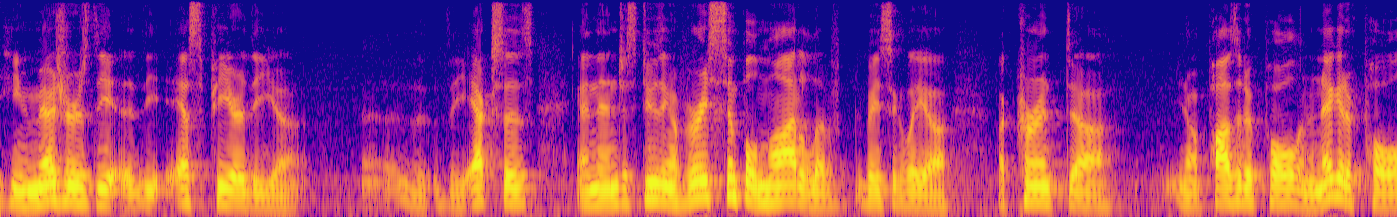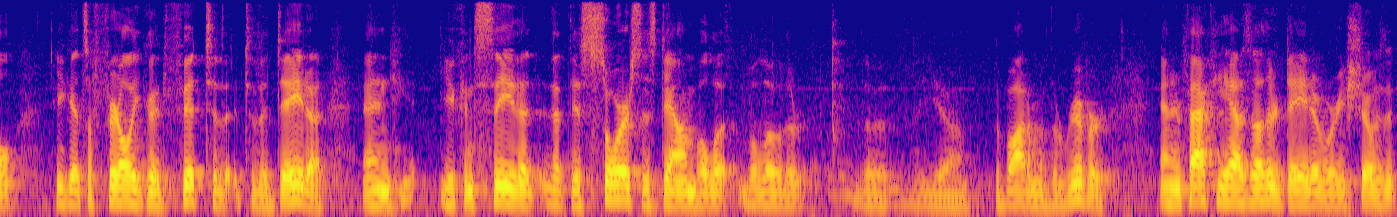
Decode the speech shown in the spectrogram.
he measures the, the SP or the, uh, the, the, X's, and then just using a very simple model of basically a, a current, uh, you know, positive pole and a negative pole, he gets a fairly good fit to the, to the data. And he, you can see that, that this source is down below, below the, the, the, uh, the, bottom of the river. And in fact, he has other data where he shows it,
